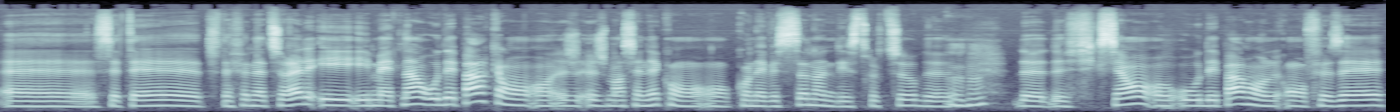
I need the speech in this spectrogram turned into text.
C'était tout à fait naturel. Et, et, maintenant, au départ, quand on, je, mentionnais qu'on qu investissait dans des structures de, mm -hmm. de, de fiction, au, au départ, on, on faisait...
